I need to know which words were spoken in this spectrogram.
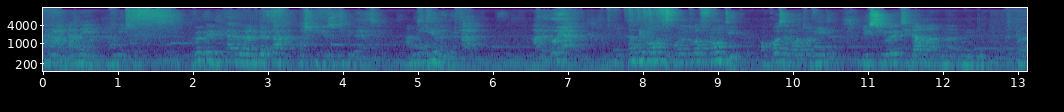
Amen. Amen. vuoi predicare della libertà, ma Gesù ti liberti. Amen. Dio è libertà. Alleluia. Tante volte quando tu affronti qualcosa nella tua vita, il Signore ti dà una, una, una,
